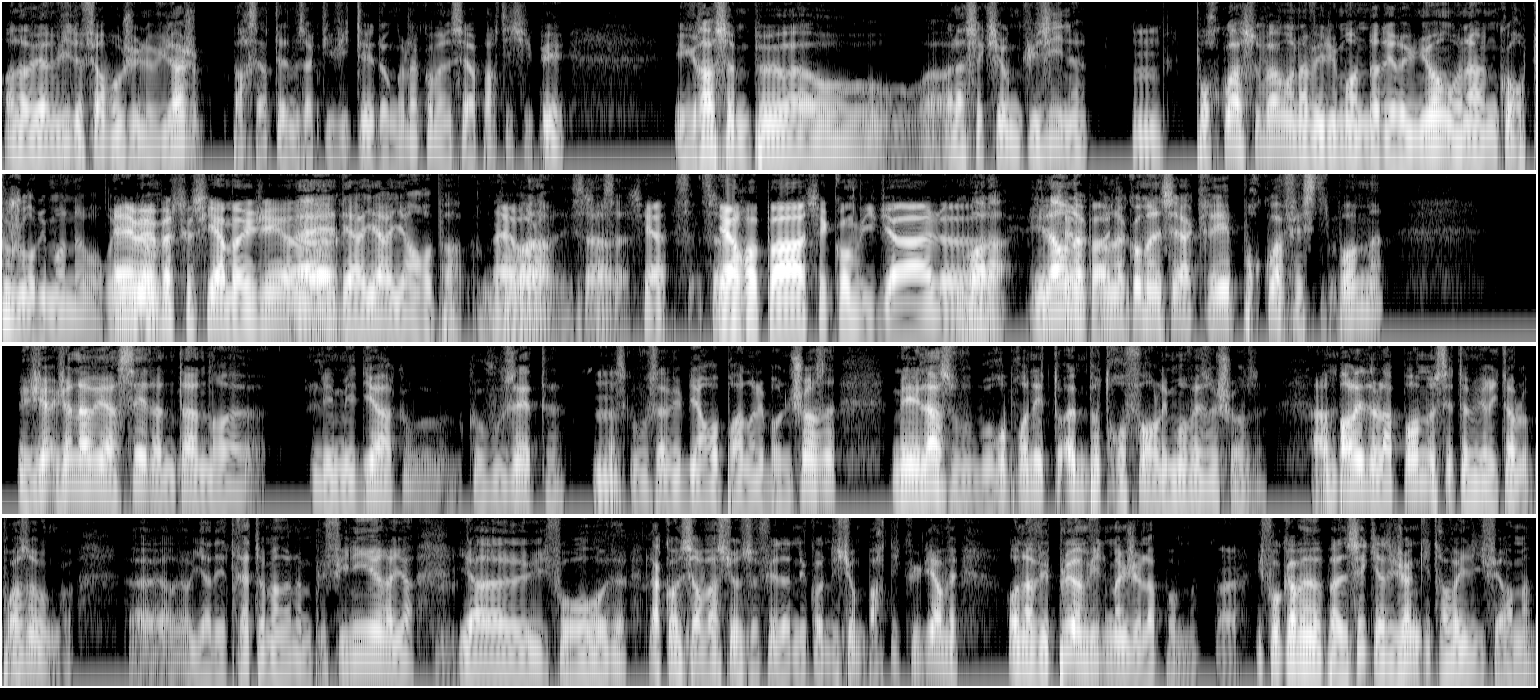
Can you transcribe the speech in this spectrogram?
on avait envie de faire bouger le village par certaines activités. Donc, on a commencé à participer. Et grâce un peu à la section cuisine, Hmm. Pourquoi souvent on avait du monde dans des réunions, on a encore toujours du monde aux eh réunions. parce que s'il y a à manger. Euh, derrière, il y a un repas. Eh voilà, c'est un, repas, c'est convivial. Euh, voilà. Et là, on a, on a commencé à créer Pourquoi Festipom J'en avais assez d'entendre euh, les médias que, que vous êtes, hmm. parce que vous savez bien reprendre les bonnes choses, mais hélas, vous reprenez un peu trop fort les mauvaises choses. Ah. On parlait de la pomme, c'est un véritable poison. Il y a des traitements à n'en plus finir, il, y a, il, y a, euh, il faut, la conservation se fait dans des conditions particulières. on n'avait plus envie de manger la pomme. Il faut quand même penser qu'il y a des gens qui travaillent différemment.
